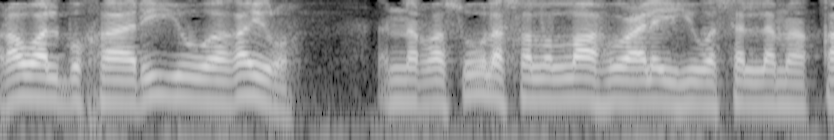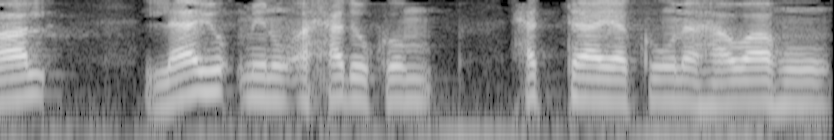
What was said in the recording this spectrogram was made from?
روى البخاري وغيره أن الرسول صلى الله عليه وسلم قال لا يؤمن أحدكم حتى يكون هواه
